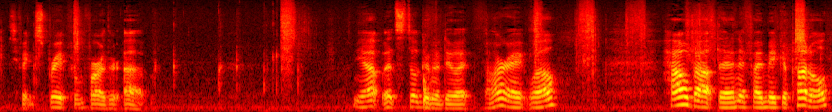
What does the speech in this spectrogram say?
Let's see if I can spray it from farther up. Yep, it's still going to do it. Alright, well, how about then if I make a puddle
